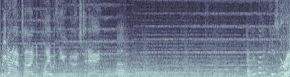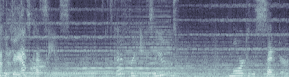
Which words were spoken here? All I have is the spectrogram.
We don't have time to play with you goons today. Um. Everybody keeps We're moving after the during these cutscenes. It's kind of freaky because Leon was more to the center.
